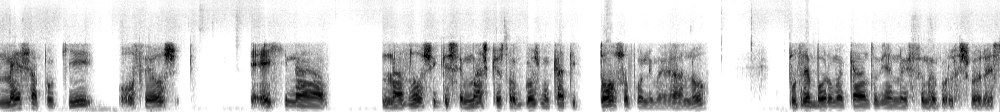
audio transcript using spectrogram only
μέσα από εκεί ο Θεός έχει να, να δώσει και σε εμάς και στον κόσμο κάτι τόσο πολύ μεγάλο που δεν μπορούμε καν να το διανοηθούμε πολλές φορές.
